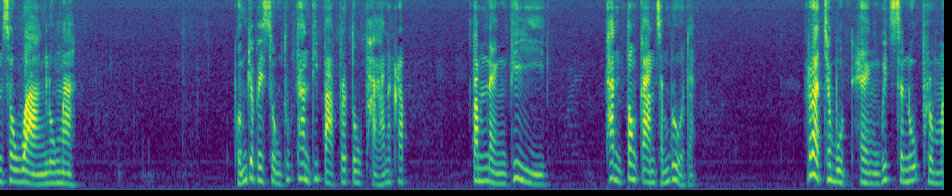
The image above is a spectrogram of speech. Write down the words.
ำสว่างลงมา ผมจะไปส่งทุกท่านที่ปากประตูผานะครับตำแหน่งที่ท่านต้องการสำรวจอะราชบุตรแห่งวิษณุพรหม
